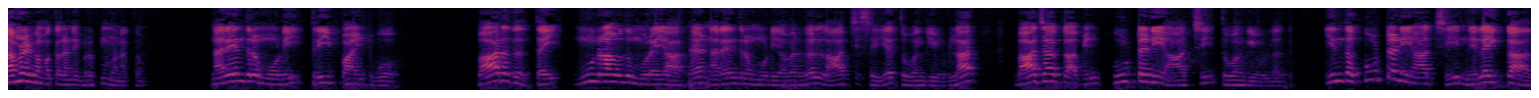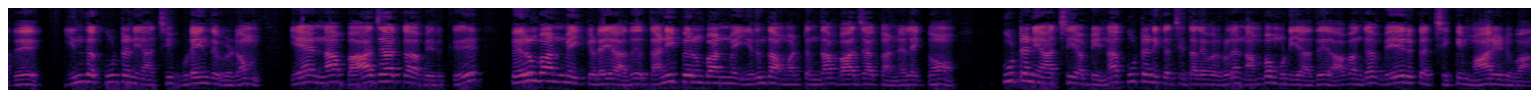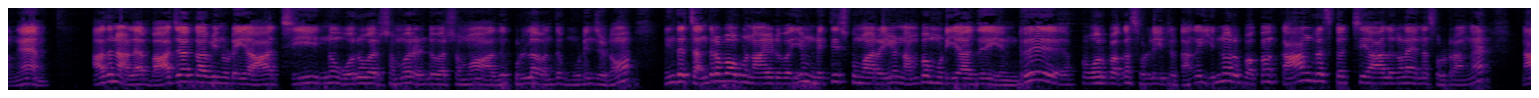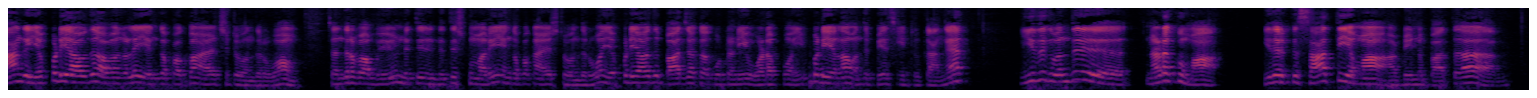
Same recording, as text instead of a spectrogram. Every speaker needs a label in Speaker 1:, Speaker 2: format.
Speaker 1: தமிழக மக்கள் அனைவருக்கும் வணக்கம். Narendra Modi three point O பாரதத்தை மூன்றாவது முறையாக நரேந்திர மோடி அவர்கள் ஆட்சி செய்ய துவங்கியுள்ளார். பாஜகவின் கூட்டணி ஆட்சி துவங்கியுள்ளது. இந்த கூட்டணி ஆட்சி நிலைக்காது. இந்த கூட்டணி ஆட்சி உடைந்துவிடும். ஏன்னா பாஜகவிற்கு பெரும்பான்மை கிடையாது. தனி பெரும்பான்மை இருந்தா மட்டும்தான் பாஜக நிலைக்கும். கூட்டணி ஆட்சி அப்படின்னா கூட்டணி கட்சி தலைவர்களை நம்ப முடியாது. அவங்க வேறு கட்சிக்கு மாறிடுவாங்க. அதனால பாஜகவினுடைய ஆட்சி இன்னும் ஒரு வருஷமோ ரெண்டு வருஷமோ அதுக்குள்ள வந்து முடிஞ்சிடும். இந்த சந்திரபாபு நாயுடுவையும் நிதிஷ்குமாரையும் நம்ப முடியாது என்று ஒரு பக்கம் சொல்லிட்டு இருக்காங்க. இன்னொரு பக்கம் காங்கிரஸ் கட்சி ஆளுங்களாம் என்ன சொல்றாங்க? நாங்க எப்படியாவது அவங்களை எங்க பக்கம் அழைச்சிட்டு வந்துருவோம். சந்திரபாபுவையும் நிதி நிதிஷ்குமாரையும் எங்க பக்கம் அழைச்சிட்டு வந்துருவோம். எப்படியாவது பாஜக கூட்டணியை உடைப்போம். இப்படியெல்லாம் வந்து பேசிக்கிட்டு இருக்காங்க. இதுக்கு வந்து நடக்குமா? இதற்கு சாத்தியமா? அப்படின்னு பார்த்தா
